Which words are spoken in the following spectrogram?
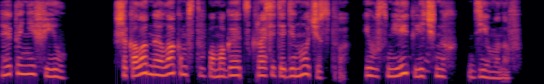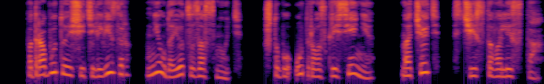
Это не Фил. Шоколадное лакомство помогает скрасить одиночество, и усмирить личных демонов. Под работающий телевизор мне удается заснуть, чтобы утро воскресенья начать с чистого листа.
